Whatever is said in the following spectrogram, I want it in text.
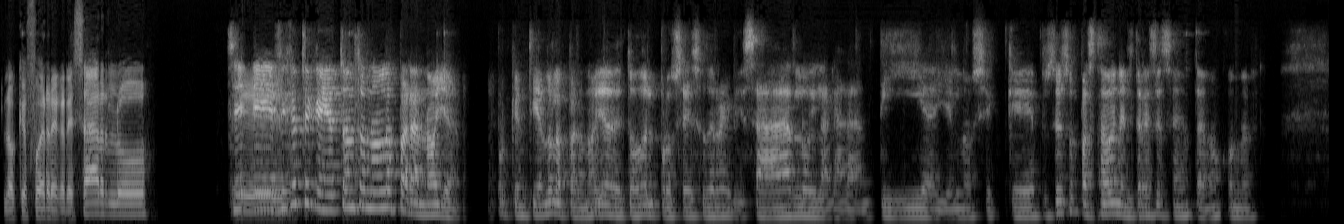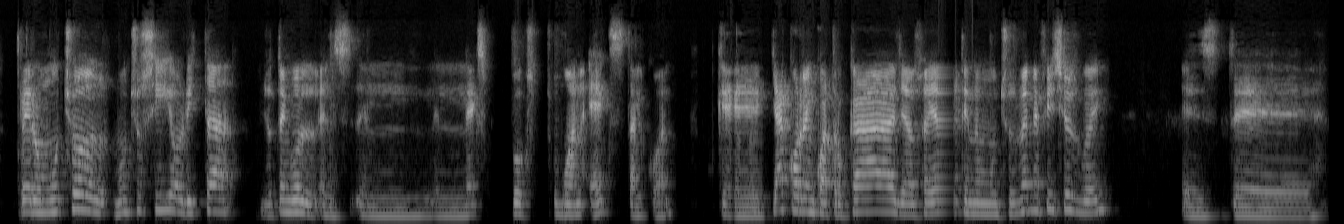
lo que fue regresarlo. Sí, Eh, fíjate que yo tanto no la paranoia, porque entiendo la paranoia de todo el proceso de regresarlo y la garantía y el no sé qué. Pues eso pasaba en el 360, ¿no? Con el... Pero mucho, mucho sí, ahorita yo tengo el, el- el- el Xbox One X tal cual, que ya corre en 4K, ya, o sea, ya tiene muchos beneficios, güey. Este,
